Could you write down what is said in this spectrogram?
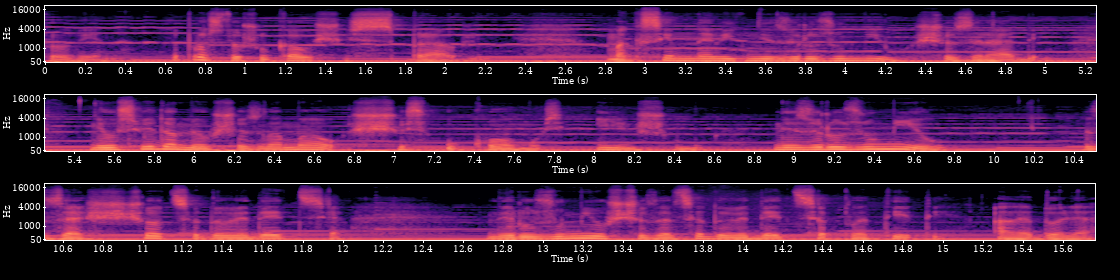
провина. Я просто шукав щось справжнє. Максим навіть не зрозумів, що зрадив, не усвідомив, що зламав щось у комусь іншому, не зрозумів, за що це доведеться, не розумів, що за це доведеться платити, але доля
